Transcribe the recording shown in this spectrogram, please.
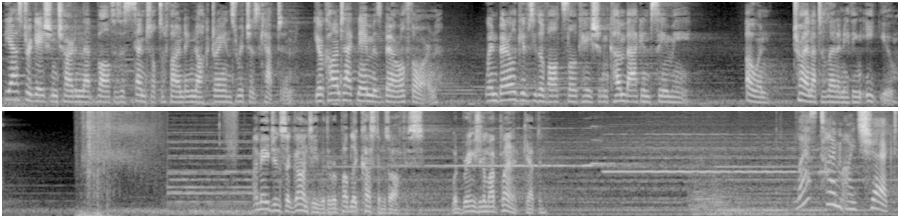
The astrogation chart in that vault is essential to finding Nok Drayen's riches, Captain. Your contact name is Beryl Thorn. When Beryl gives you the vault's location, come back and see me. Oh, and try not to let anything eat you. I'm Agent Saganti with the Republic Customs Office. What brings you to my planet, Captain? Last time I checked,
